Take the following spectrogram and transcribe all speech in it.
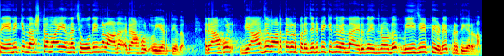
സേനയ്ക്ക് നഷ്ടമായി എന്ന ചോദ്യങ്ങളാണ് രാഹുൽ ഉയർത്തിയത്. രാഹുൽ വ്യാജ വാർത്തകൾ പ്രചരിപ്പിക്കുന്നുവെന്നായിരുന്നു ഇതിനോട് ബി പ്രതികരണം.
